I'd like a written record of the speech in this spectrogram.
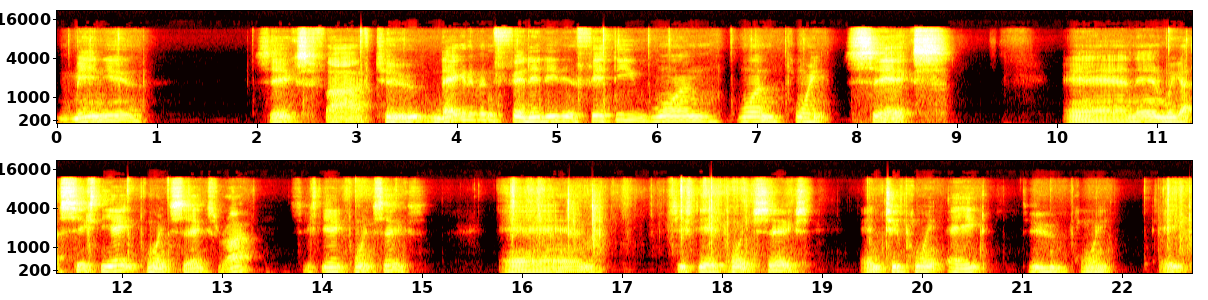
menu, 652, negative infinity to 51, 1.6. And then we got 68.6, right? 68.6. And 68.6 and 2.8, 2.8.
